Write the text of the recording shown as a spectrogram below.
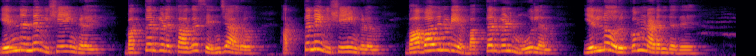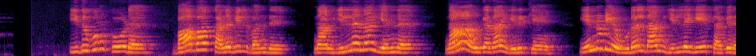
என்னென்ன விஷயங்களை பக்தர்களுக்காக செஞ்சாரோ அத்தனை விஷயங்களும் பாபாவினுடைய பக்தர்கள் மூலம் எல்லோருக்கும் நடந்தது. இதுவும் கூட பாபா கனவில் வந்து நான் இல்லைனா என்ன? நான் அங்கே தான் இருக்கேன். என்னுடைய உடல் தான் இல்லையே தவிர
